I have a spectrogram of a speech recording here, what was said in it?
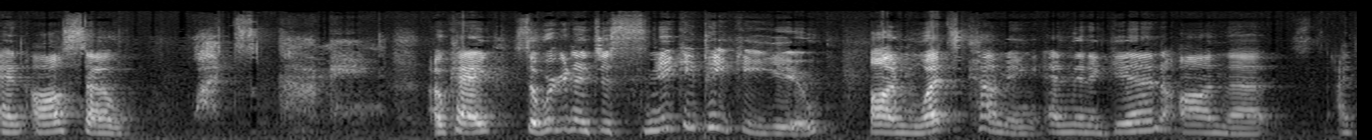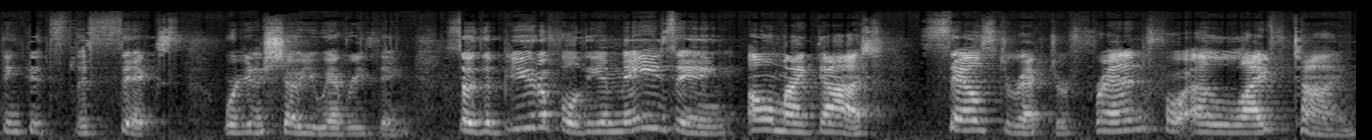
and also what's coming. Okay, so we're gonna just sneaky peeky you on what's coming and then again on the, I think it's the 6th, we're gonna show you everything. So the beautiful, the amazing, oh my gosh, sales director, friend for a lifetime,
